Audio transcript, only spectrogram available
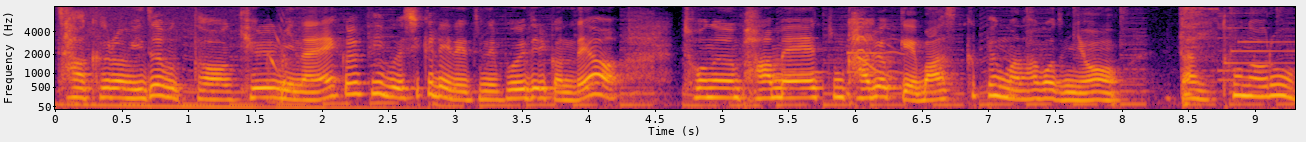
자, 그럼 이제부터 귤미나의 꿀피부 시크릿 루틴을 보여드릴 건데요. 저는 밤에 좀 가볍게 마스크팩만 하거든요. 일단 토너로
